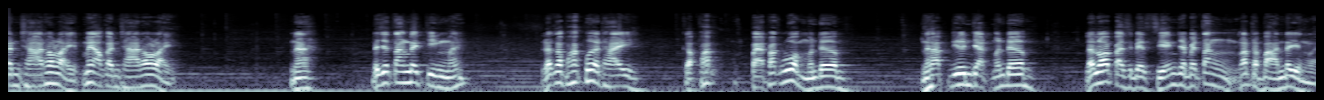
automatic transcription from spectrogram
กัญชาเท่าไหร่ ไม่เอากัญชาเท่าไหร่ นะแล้วจะตั้งได้จริงไหม แล้วก็พรรคเพื่อไทยกับพรรคแปดพรรคร่วมเหมือนเดิมนะครับ ยืนหยัดเหมือนเดิม แล้วร้อยแปดสิบเอ็ดเสียงจะไปตั้งรัฐบาลได้อย่างไร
